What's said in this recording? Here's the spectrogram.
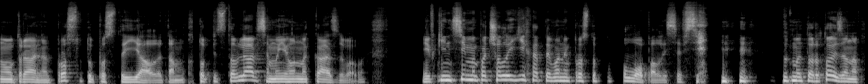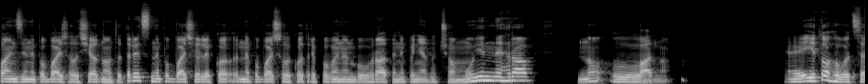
Ну, от реально, просто тупо стояли. Там, хто підставлявся, ми його наказували. І в кінці ми почали їхати, вони просто полопалися всі. Тут ми Тортойза на фланзі не побачили, ще одного Т-30 не побачили, не побачили, котрий повинен був грати, непонятно чому він не грав. Ну, ладно. Е, Ітогово, це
